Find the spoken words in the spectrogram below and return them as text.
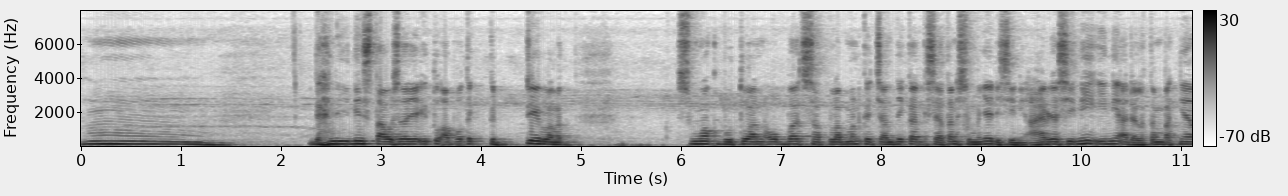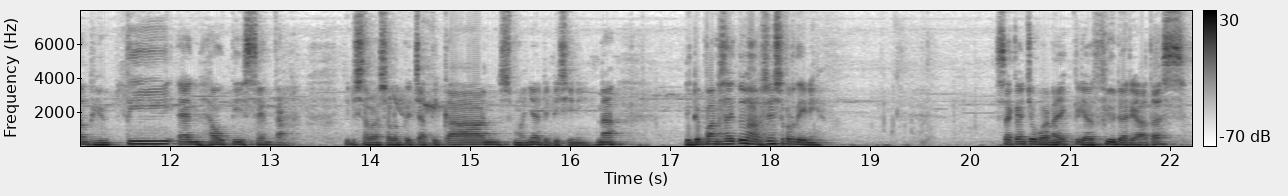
Hmm. Dan ini setahu saya itu apotek gede banget. Semua kebutuhan obat, suplemen, kecantikan, kesehatan semuanya di sini. Area sini ini adalah tempatnya Beauty and Healthy Center jadi salon-salon kecantikan semuanya ada di sini. Nah, di depan saya itu harusnya seperti ini. Saya akan coba naik lihat view dari atas.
